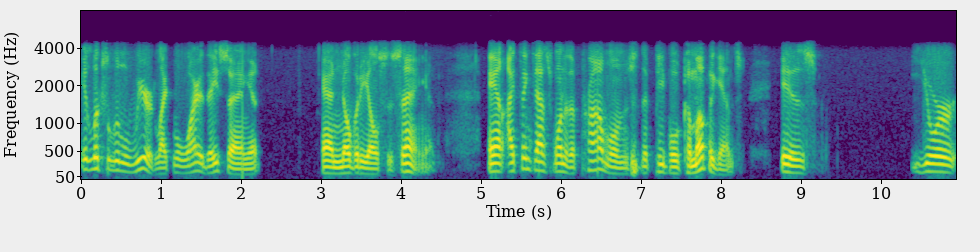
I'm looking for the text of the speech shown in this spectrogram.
It looks a little weird, like, well, why are they saying it and nobody else is saying it? And I think that's one of the problems that people come up against is you're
